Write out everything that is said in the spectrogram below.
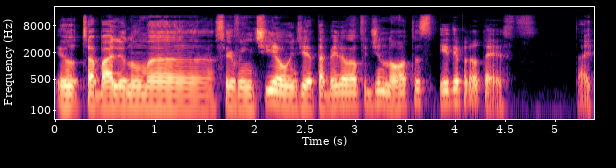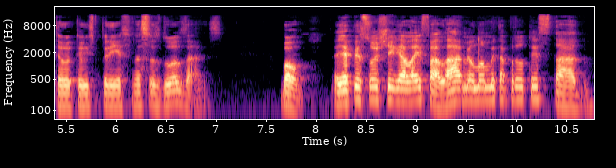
Eu trabalho numa serventia onde é tabelionato de notas e de protestos. Tá? Então eu tenho experiência nessas duas áreas. Bom, aí a pessoa chega lá e fala: Ah, meu nome está protestado.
